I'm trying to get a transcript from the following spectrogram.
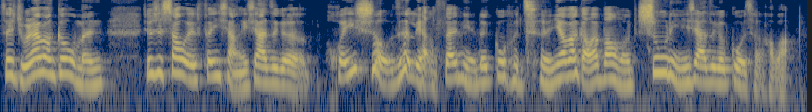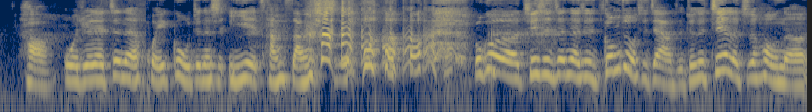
所以主任要不要跟我们就是稍微分享一下这个回首这两三年的过程？要不要赶快帮我们梳理一下这个过程，好不好？好，我觉得真的回顾真的是一夜沧桑史。不过其实真的是工作是这样子，就是接了之后呢，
